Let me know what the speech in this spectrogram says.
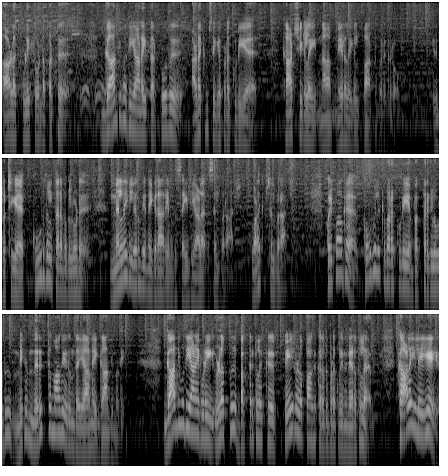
ஆழ குழி தோண்டப்பட்டு காந்திமதி யானை தற்போது அடக்கம் செய்யப்படக்கூடிய காட்சிகளை நாம் நேரலையில் பார்த்து வருகிறோம். இது பற்றிய கூடுதல் தரவுகளோடு நெல்லையில் இருந்து இணைகிறார் எமது செய்தியாளர் செல்வராஜ். வணக்கம் செல்வராஜ். குறிப்பாக கோவிலுக்கு வரக்கூடிய பக்தர்களோடு மிக நெருக்கமாக இருந்த யானை காந்திமதி. காந்திமதி யானையினுடைய இழப்பு பக்தர்களுக்கு பேரிழப்பாக கருதப்படக்கூடிய இந்த நேரத்தில் காலையிலேயே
